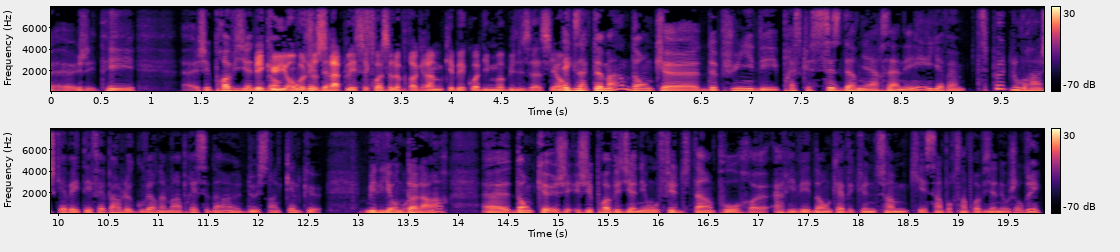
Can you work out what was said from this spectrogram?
euh, euh, j'ai provisionné. PQI, donc, on va juste de- rappeler, c'est quoi? C'est le programme québécois d'immobilisation. Exactement. Donc, euh, depuis les presque six dernières années, il y avait un petit peu de l'ouvrage qui avait été fait par le gouvernement précédent, un 200 quelques millions de dollars. Euh, donc, euh, j'ai provisionné au fil du temps pour euh, arriver donc avec une somme qui est 100% provisionnée aujourd'hui.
